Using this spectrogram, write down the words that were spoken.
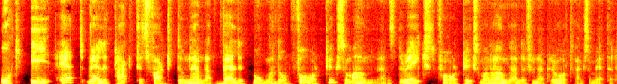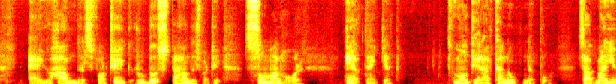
Och i ett väldigt praktiskt faktum, nämligen att väldigt många av de fartyg som används, Drakes fartyg som man använder för den här privatverksamheten, är ju handelsfartyg, robusta handelsfartyg som man har helt enkelt monterat kanoner på. Så att man ju,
